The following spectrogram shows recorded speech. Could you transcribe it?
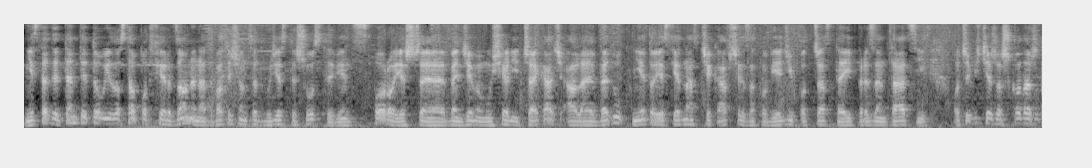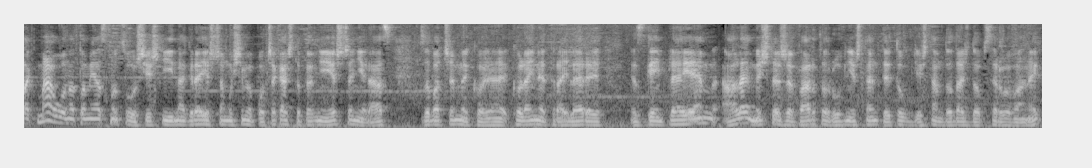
Niestety ten tytuł został potwierdzony na 2026, więc sporo jeszcze będziemy musieli czekać, ale według mnie to jest jedna z ciekawszych zapowiedzi podczas tej prezentacji. Oczywiście, że szkoda, że tak mało, natomiast no cóż, jeśli na grę jeszcze musimy poczekać, to pewnie jeszcze nie raz zobaczymy kole- kolejne trailery z gameplayem, ale myślę, że warto również ten tytuł gdzieś tam dodać do obserwowanych.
